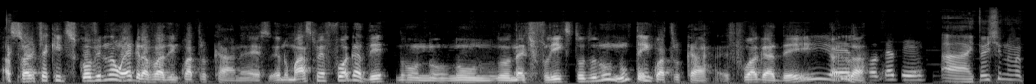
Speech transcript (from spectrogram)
a sorte é que Discovery não é gravado em 4K, né? É, no máximo é Full HD. No, no, no, no Netflix, tudo não, não tem 4K. É Full HD e olha é, lá. Full HD. Ah, então a gente não vai,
